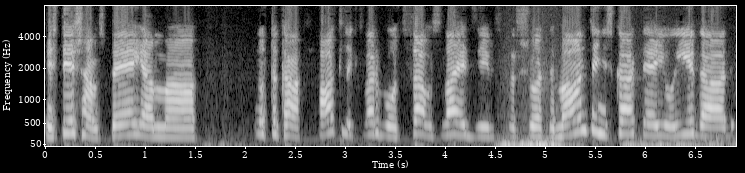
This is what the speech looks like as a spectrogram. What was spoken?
mēs tiešām spējam uh, nu, atlikt varbūt savas vajadzības par šo mantiņu kārtējo iegādi,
